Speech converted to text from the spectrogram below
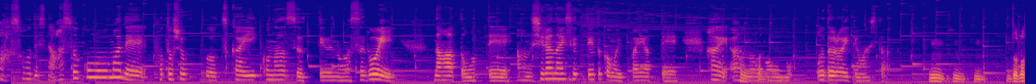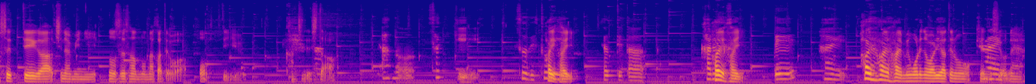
あそうですねあそこまでフォトショップを使いこなすっていうのはすごいなと思ってあの知らない設定とかもいっぱいあってはいあの、はい驚いてましたううんうんうん。どの設定がちなみに野瀬さんの中ではおっていう感じでした？あのさっきそうですトミーはいはい。やってた軽くはいはい。で、はい、はいはいはい、メモリの割り当ての件ですよね。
